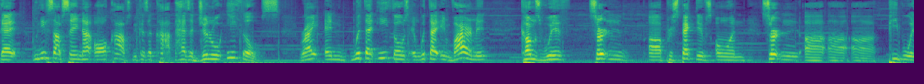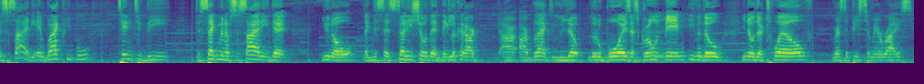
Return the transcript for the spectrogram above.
That we need to stop saying not all cops because a cop has a general ethos right? And with that ethos and with that environment comes with certain uh, perspectives on certain uh, uh, uh, people in society. And black people tend to be the segment of society that, you know, like they said, studies show that they look at our, our, our black little boys as grown men, even though, you know, they're 12. Rest in peace, Tamir Rice.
